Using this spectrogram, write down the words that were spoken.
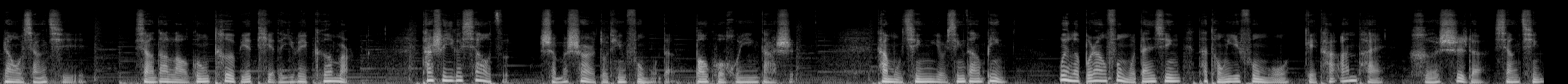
让我想起，想到老公特别铁的一位哥们儿，他是一个孝子，什么事儿都听父母的，包括婚姻大事。他母亲有心脏病，为了不让父母担心，他同意父母给他安排合适的相亲。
